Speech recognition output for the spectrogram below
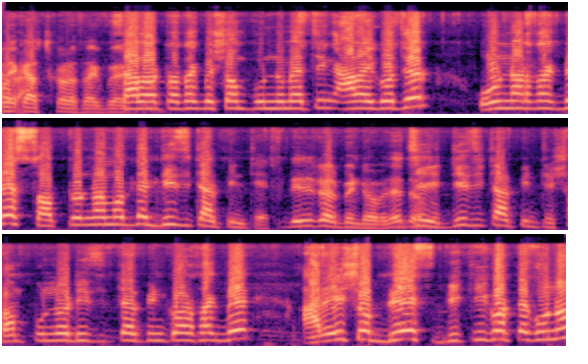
করা। কাজ করা থাকবে। সালোয়ারটা থাকবে সম্পূর্ণ ম্যাচিং আড়াই গজের ওড়নাটা থাকবে সফট ওড়নার মধ্যে ডিজিটাল প্রিন্টের ডিজিটাল প্রিন্ট হবে তাই তো? জি ডিজিটাল প্রিন্টে সম্পূর্ণ ডিজিটাল প্রিন্ট করা থাকবে। আর এইসব ড্রেস বিক্রি করতে কোনো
